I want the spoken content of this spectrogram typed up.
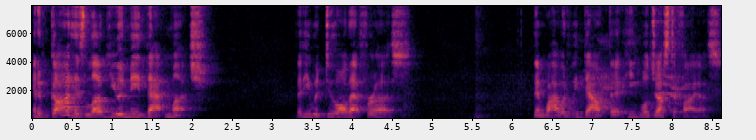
And if God has loved you and me that much, that He would do all that for us, then why would we doubt that He will justify us?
